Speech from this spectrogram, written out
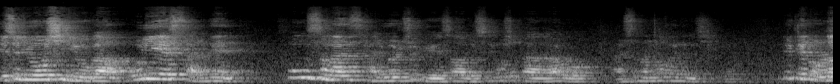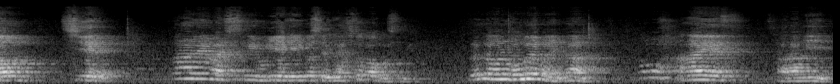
예수님 오신 이유가 우리의 삶에 풍성한 삶을 주기 위해서 예수님 오셨다라고 말씀을 하고 있는 것이고 이렇게 놀라운 지혜 하나님의 말씀이 우리에게 이것을 약속하고 있습니다. 그런데 오늘 본문에 보니까 또 하나의 사람이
